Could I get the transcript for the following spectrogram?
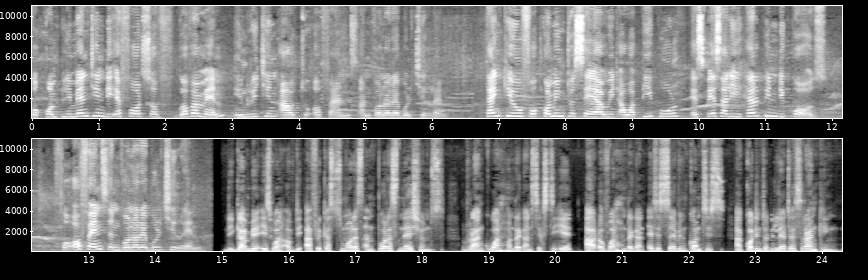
for complementing the efforts of government in reaching out to orphans and vulnerable children. Thank you for coming to share with our people, especially helping the cause for orphans and vulnerable children. The Gambia is one of the Africa's smallest and poorest nations, ranked 168 out of 187 countries, according to the latest ranking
